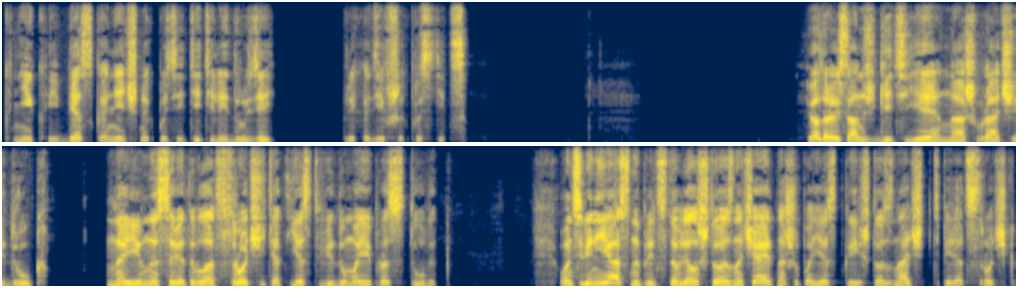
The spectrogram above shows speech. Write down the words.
книг и бесконечных посетителей и друзей, приходивших проститься. Федор Александрович Гитье, наш врач и друг, наивно советовал отсрочить отъезд ввиду моей простуды. Он себе неясно представлял, что означает наша поездка и что значит теперь отсрочка.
